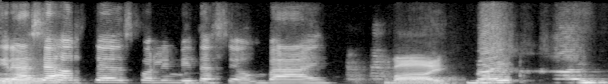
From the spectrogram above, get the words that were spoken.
Gracias a ustedes por la invitación. Bye. Bye. Bye. Bye.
